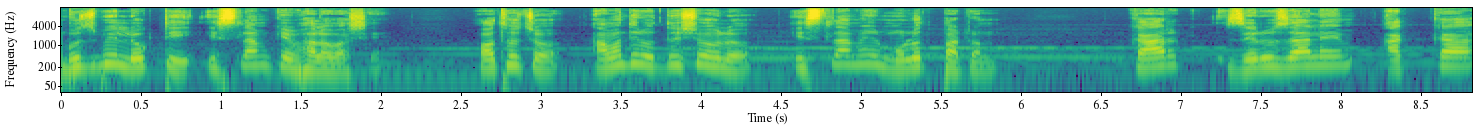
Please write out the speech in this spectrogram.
বুঝবে লোকটি ইসলামকে ভালোবাসে। অথচ আমাদের উদ্দেশ্য হল ইসলামের মূলোৎপাটন। কার্ক, জেরুজালেম, আক্কা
